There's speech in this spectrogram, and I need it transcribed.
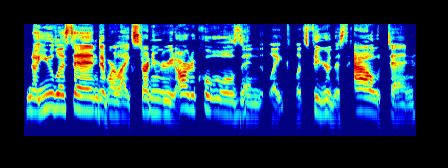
you know, you listened and we're like starting to read articles and like, let's figure this out. And,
